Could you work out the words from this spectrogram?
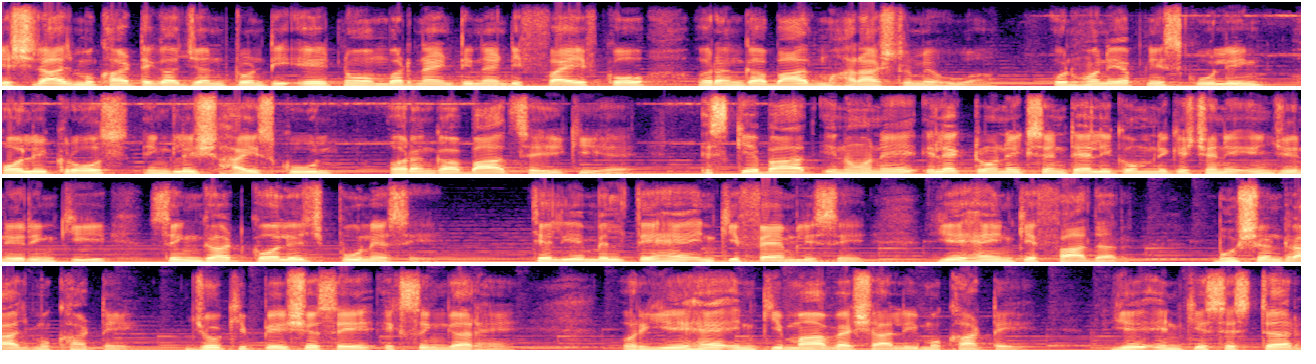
यशराज मुखाटे का जन्म 28 नवंबर 1995 को औरंगाबाद महाराष्ट्र में हुआ। उन्होंने अपनी schooling Holy Cross English high school Aurangabad से ही की है। इसके बाद इन्होंने इलेक्ट्रॉनिक्स एंड टेलीकम्युनिकेशन इंजीनियरिंग की सिंघट कॉलेज पुणे से। चलिए मिलते हैं इनकी फैमिली से। ये है इनके फादर, भूषण राज मुखाटे, जो कि पेशे से एक सिंगर हैं। और ये है इनकी माँ वैशाली मुखाटे। ये इनकी सिस्टर,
